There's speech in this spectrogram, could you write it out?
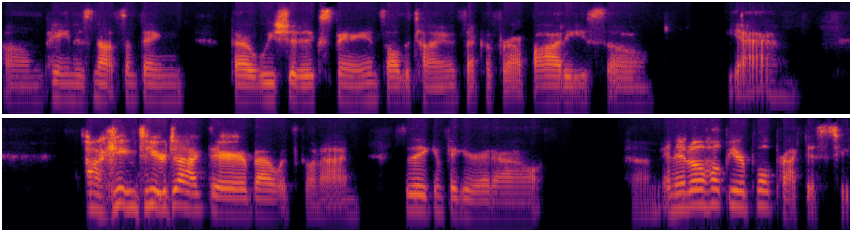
Um, pain is not something that we should experience all the time. It's not good for our body. So yeah, talking to your doctor about what's going on so they can figure it out. Um, and it'll help your pole practice too.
